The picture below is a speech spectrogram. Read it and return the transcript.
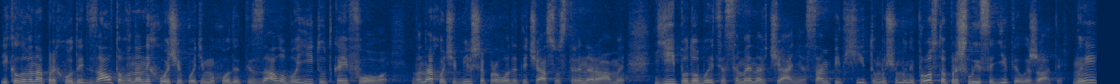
І коли вона приходить в зал, то вона не хоче потім уходити з залу, бо їй тут кайфово. Вона хоче більше проводити часу з тренерами. Їй подобається саме навчання, сам підхід, тому що ми не просто прийшли сидіти лежати. Ми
